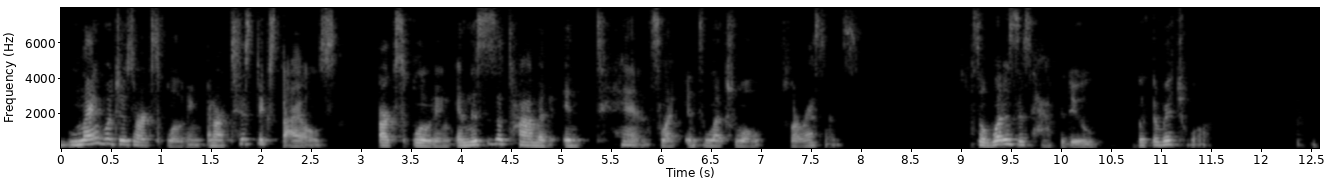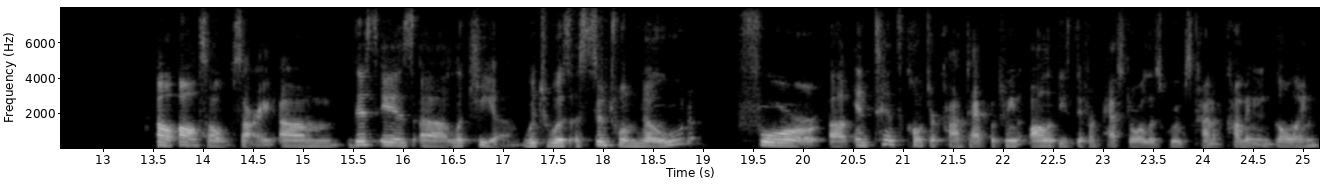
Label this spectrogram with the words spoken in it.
languages are exploding and artistic styles are exploding. And this is a time of intense like intellectual fluorescence. So what does this have to do with the ritual? Oh, also, sorry, um, this is uh, Laqiya, which was a central node for uh, intense culture contact between all of these different pastoralist groups kind of coming and going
